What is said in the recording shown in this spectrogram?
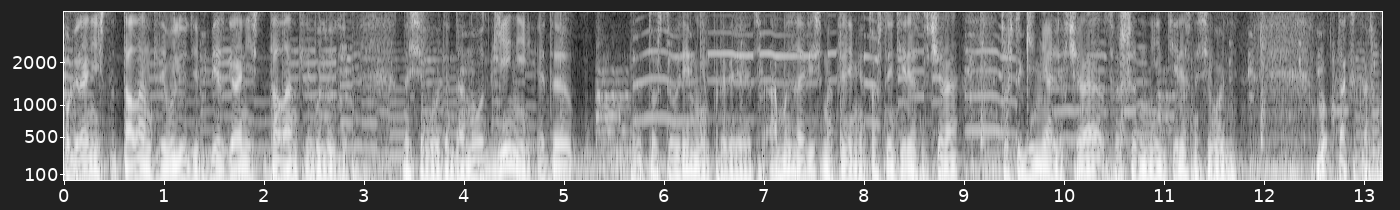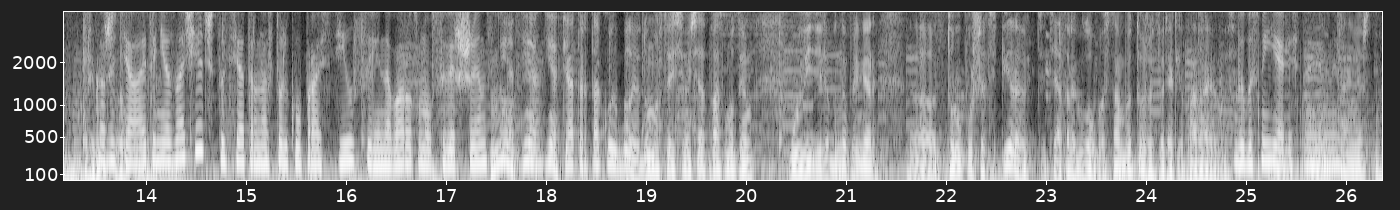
погранично талантливые люди, безгранично талантливые люди на сегодня, да. Но вот гений – это то, что временем проверяется, а мы зависим от времени. То, что интересно вчера, то, что гениально вчера, совершенно неинтересно сегодня. Ну, так скажем. Скажите, а это не означает, что театр настолько упростился или наоборот он усовершенствовался? Нет, нет, нет, театр такой был. Я думаю, что если мы сейчас посмотрим, увидели бы, например, э, труппу Шекспира театра Глобус, нам бы тоже вряд ли понравилось. Вы бы смеялись, Ну, наверное. конечно.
